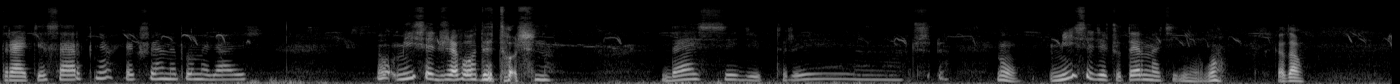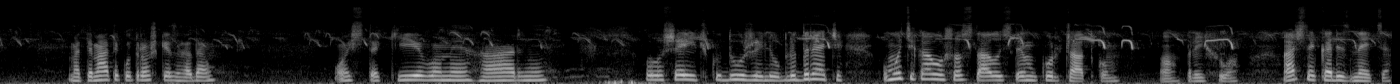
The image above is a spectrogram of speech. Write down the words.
3 серпня, якщо я не помиляюсь. Ну, місяць вже водить точно. 10, 3, ну, місяць і 14 днів. О, сказав. Математику трошки згадав. Ось такі вони гарні. Волошеєчку дуже люблю. До речі, кому цікаво, що сталося з тим курчатком. О, прийшло. Бачите, яка різниця.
